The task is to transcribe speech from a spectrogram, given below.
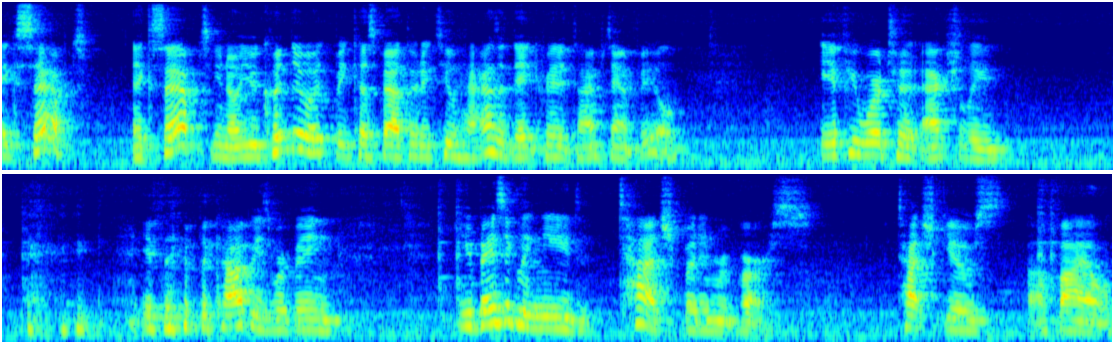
except, except, you know, you could do it because FAT32 has a date created timestamp field. If you were to actually, if the, if the copies were being, you basically need touch but in reverse. Touch gives a file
